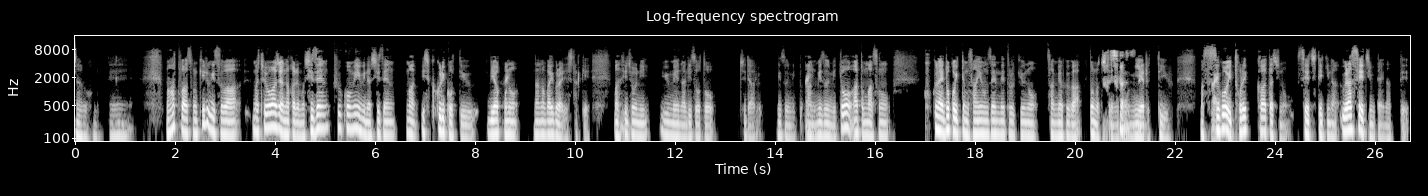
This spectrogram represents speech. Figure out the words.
なるほどね。まあ、あとはそのキルギスは、まあ、中央アジアの中でも自然、風光明媚な自然、まあ、石くくり湖っていう琵琶湖の7倍ぐらいでしたっけ、はい、まあ、非常に有名なリゾート地である湖と、はい、あの湖と、あとまあその、国内どこ行っても3、4千メートル級の山脈がどの地点にも見えるっていう、まあ、すごいトレッカーたちの聖地的な、裏聖地みたいになって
